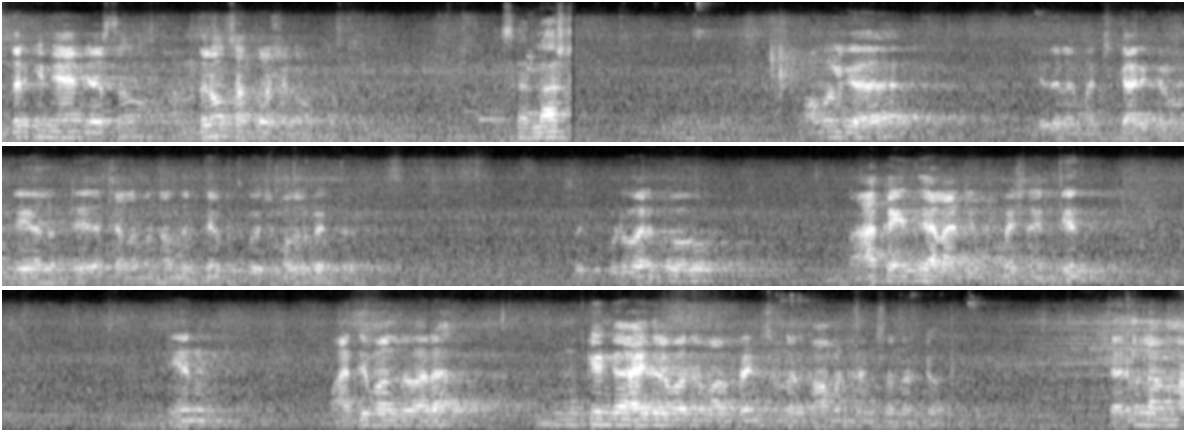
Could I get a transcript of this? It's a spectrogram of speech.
అందరికీ న్యాయం చేస్తాం. అందరం సంతోషంగా ఉంటాం. Sir last. మామూలుగా ఏదైనా మంచి కార్యక్రమం చేయాలంటే చాలామంది అందరూ తిరుపతికి వచ్చి మొదలు పెడతారు. సో ఇప్పటి వరకు నాకైతే అలాంటి ఇన్ఫర్మేషన్ ఏం లేదు. నేను మాధ్యమాల ద్వారా ముఖ్యంగా హైదరాబాద్లో మా ఫ్రెండ్స్ ఉన్నారు కామన్ ఫ్రెండ్స్ అన్నట్టు. శర్మిలమ్మ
